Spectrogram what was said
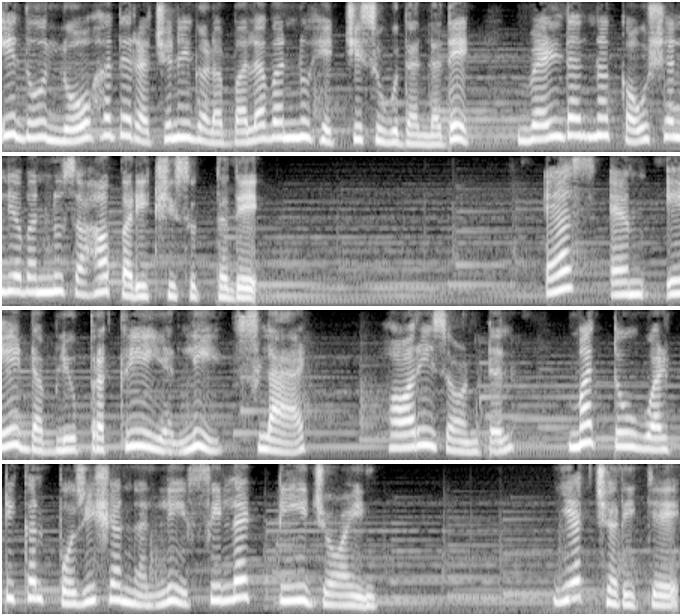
ಇದು ಲೋಹದ ರಚನೆಗಳ ಬಲವನ್ನು ಹೆಚ್ಚಿಸುವುದಲ್ಲದೆ ವೆಲ್ಡರ್ನ ಕೌಶಲ್ಯವನ್ನು ಸಹ ಪರೀಕ್ಷಿಸುತ್ತದೆ. ಎಸ್ ಎಂ ಎ ಡಬ್ಲ್ಯೂ ಪ್ರಕ್ರಿಯೆಯಲ್ಲಿ ಫ್ಲಾಟ್, ಹಾರಿಜಾಂಟಲ್ ಮತ್ತು ವರ್ಟಿಕಲ್ ಪೊಸಿಷನ್ನಲ್ಲಿ ಫಿಲೆಟ್ ಟಿ ಜಾಯಿಂಟ್ ಎಚ್ಚರಿಕೆ,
